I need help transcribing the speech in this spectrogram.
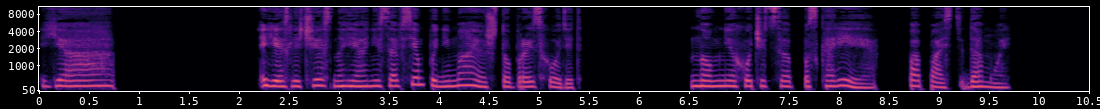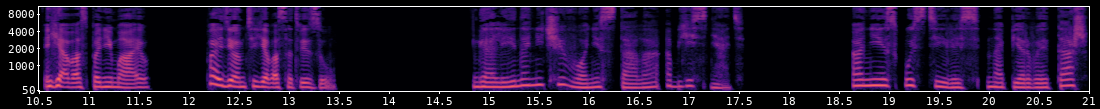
Я... Если честно, я не совсем понимаю, что происходит. Но мне хочется поскорее попасть домой. Я вас понимаю. Пойдемте, я вас отвезу. Галина ничего не стала объяснять. Они спустились на первый этаж,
